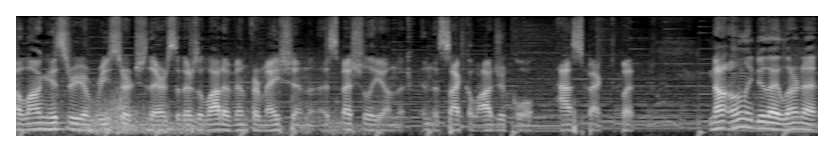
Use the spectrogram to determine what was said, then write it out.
a long history of research there, so there's a lot of information, especially on the in the psychological aspect. But not only do they learn at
